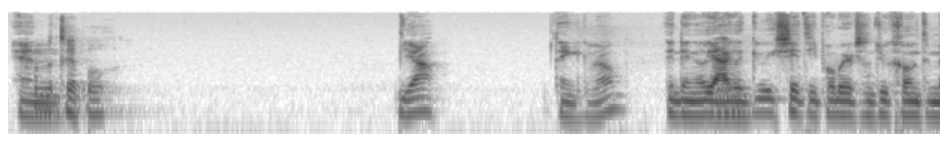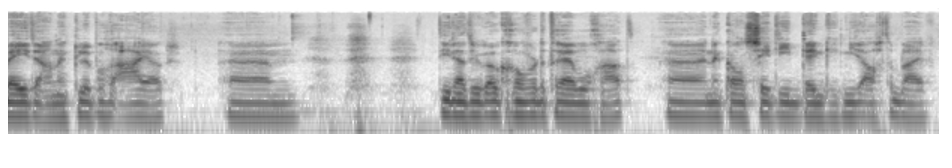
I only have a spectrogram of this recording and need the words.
Van de En triple. ja, denk ik wel. Ik denk dat, ja, City probeert ze natuurlijk gewoon te meten aan een club als Ajax. Ehm, die natuurlijk ook gewoon voor de treble gaat. Eh, en dan kan City denk ik niet achterblijven.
